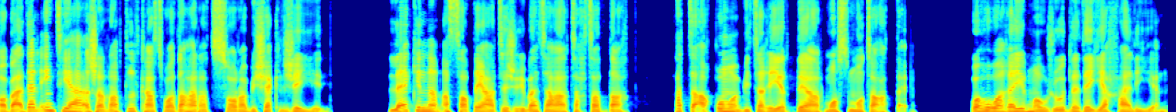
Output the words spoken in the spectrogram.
وبعد الانتهاء جربت الكارت وظهرت الصورة بشكل جيد لكن لن أستطيع تجربتها تحت الضغط حتى أقوم بتغيير DrMOS المتعطل وهو غير موجود لدي حاليا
